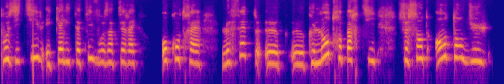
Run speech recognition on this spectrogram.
positive et qualitative vos intérêts. Au contraire, le fait euh, euh, que l'autre partie se sente entendue,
